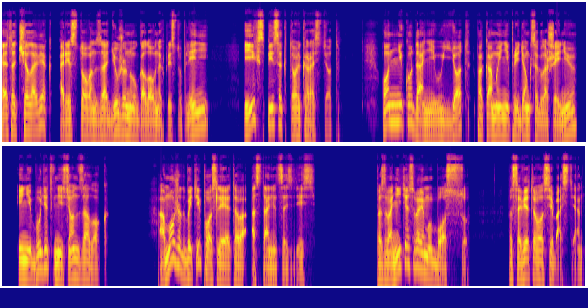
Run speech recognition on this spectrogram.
Этот человек арестован за дюжину уголовных преступлений, и их список только растет. Он никуда не уйдет, пока мы не придем к соглашению и не будет внесен залог. А может быть и после этого останется здесь. «Позвоните своему боссу», — посоветовал Себастьян.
